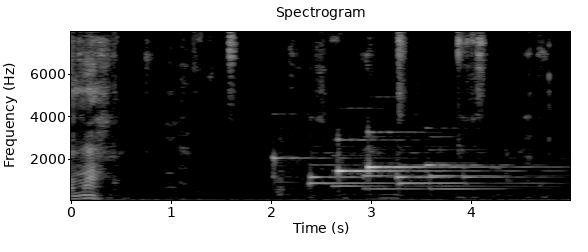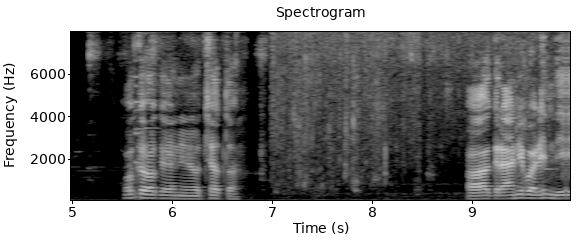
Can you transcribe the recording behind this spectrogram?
అమ్మా. ఓకే ఓకే నేను వచ్చేస్తా ఆ గ్రాని పడింది.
